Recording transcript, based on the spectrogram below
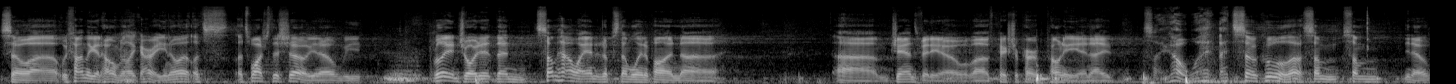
So uh, we finally get home. We're like, all right, you know what? Let's let's watch this show. You know, we really enjoyed it. Then somehow I ended up stumbling upon uh, um, Jan's video of Picture Perfect Pony, and I was like, oh, what? That's so cool. Oh, some some you know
